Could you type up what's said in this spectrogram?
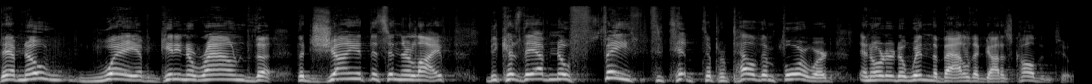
They have no way of getting around the, the giant that's in their life because they have no faith to, to propel them forward in order to win the battle that God has called them to.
